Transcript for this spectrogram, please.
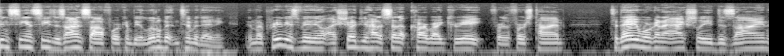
Using CNC design software can be a little bit intimidating. In my previous video, I showed you how to set up Carbide Create for the first time. Today, we're going to actually design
